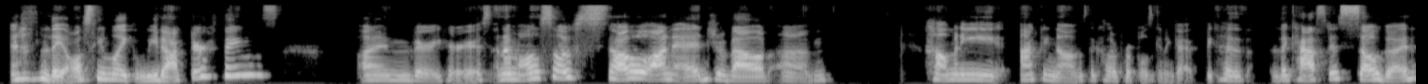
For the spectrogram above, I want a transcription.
and they Mhm. all seem like lead actor things I'm very curious and I'm also so on edge about um how many acting noms The Color Purple is going to get because the cast is so good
